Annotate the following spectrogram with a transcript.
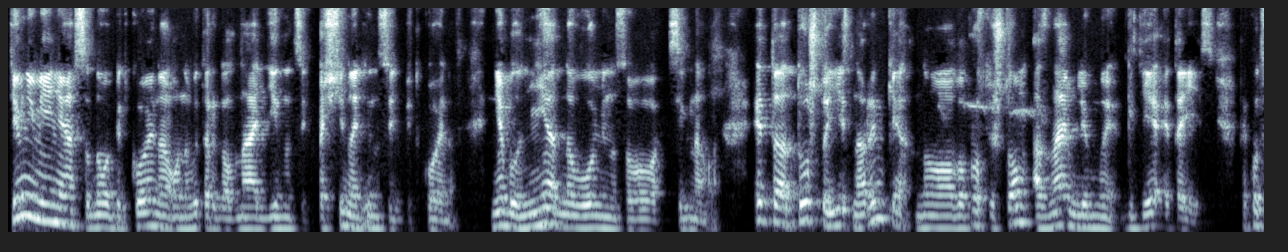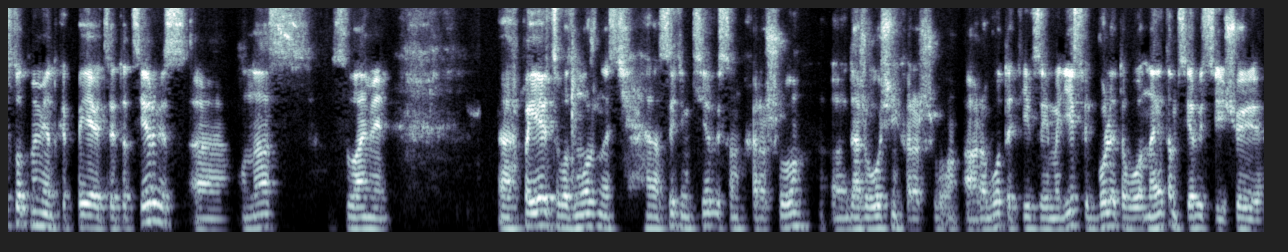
Тем не менее, с одного биткоина он выторгал на 11, почти на 11 биткоинов. Не было ни одного минусового сигнала. Это то, что есть на рынке, но вопрос лишь в том, а знаем ли мы, где это есть. Так вот, в тот момент, как появится этот сервис, э, у нас с вами э, появится возможность э, с этим сервисом хорошо, даже очень хорошо работать и взаимодействовать. Более того, на этом сервисе еще и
